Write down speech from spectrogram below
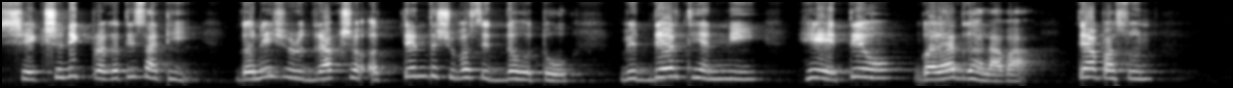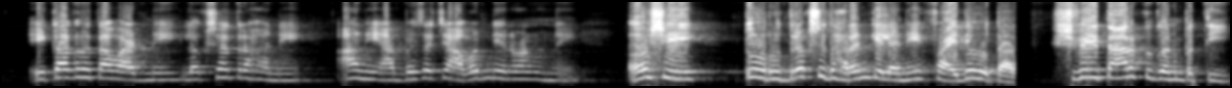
शैक्षणिक प्रगतीसाठी गणेश रुद्राक्ष अत्यंत शुभसिद्ध होतो. विद्यार्थ्यांनी हे तो गळ्यात घालावा. त्यापासून एकाग्रता वाढणे लक्षात राहणे आणि अभ्यासाची आवड निर्माण होणे असे तो रुद्राक्ष धारण केल्याने फायदे होतात. श्वेतार्क गणपती.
